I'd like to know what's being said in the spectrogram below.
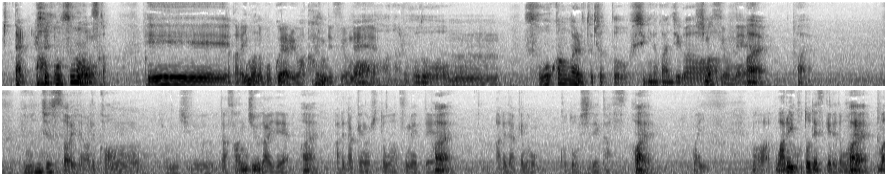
ぴったり。あほそうなんですか。へえだから今の僕らより若いんですよね。あほど、うんそう考えるとちょっと不思議な感じが。しますよね。はい。はい。40歳であれか、うん。40だ30代ではい。あれだけの人を集めて、はあれだけのことをしでかすいはい。まあいまあ、悪いことですけれどもね、はい。ま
